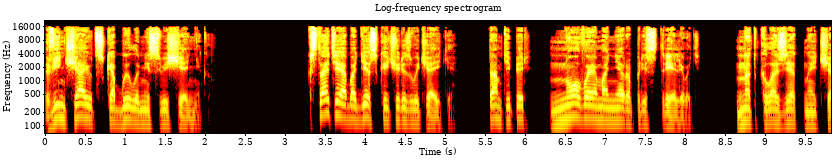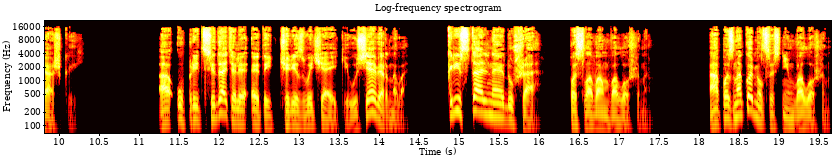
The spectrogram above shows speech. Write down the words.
венчают с кобылами священников. Кстати, об одесской чрезвычайке. Там теперь новая манера пристреливать над клозетной чашкой. А у председателя этой чрезвычайки, у Северного, Кристальная душа, по словам Волошина. А познакомился с ним Волошин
